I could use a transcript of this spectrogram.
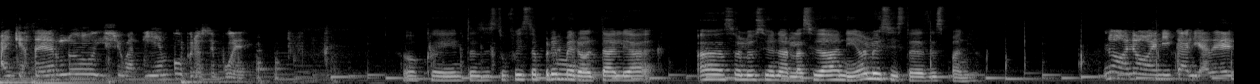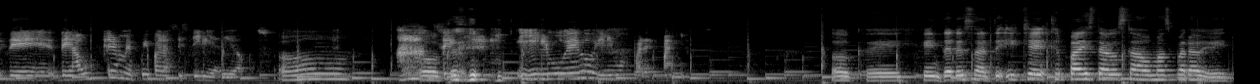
hay que hacerlo y lleva tiempo, pero se puede. Ok, entonces tú fuiste primero a Italia a solucionar la ciudadanía o lo hiciste desde España? No, no, en Italia. De, de, de Austria me fui para Sicilia, digamos. Ah, ok. Sí. Y luego vinimos para España. Ok, qué interesante. ¿Y qué, qué país te ha gustado más para vivir?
